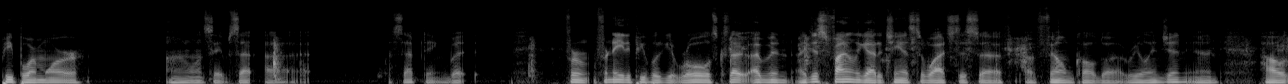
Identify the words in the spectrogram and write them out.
people are more I don't want to say upset, uh, accepting, but for for Native people to get roles because I've been I just finally got a chance to watch this uh, a film called uh, Reel Injun and how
